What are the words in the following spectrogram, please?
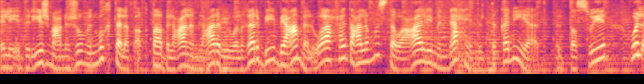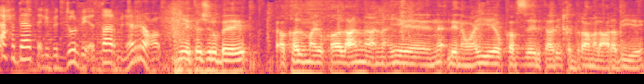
اللي قدر يجمع نجوم من مختلف أقطاب العالم العربي والغربي بعمل واحد على مستوى عالي من ناحية التقنيات التصوير والأحداث اللي بتدور بإطار من الرعب. هي تجربة أقل ما يقال عنها أنها هي نقلة نوعية وقفزة بتاريخ الدراما العربية.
